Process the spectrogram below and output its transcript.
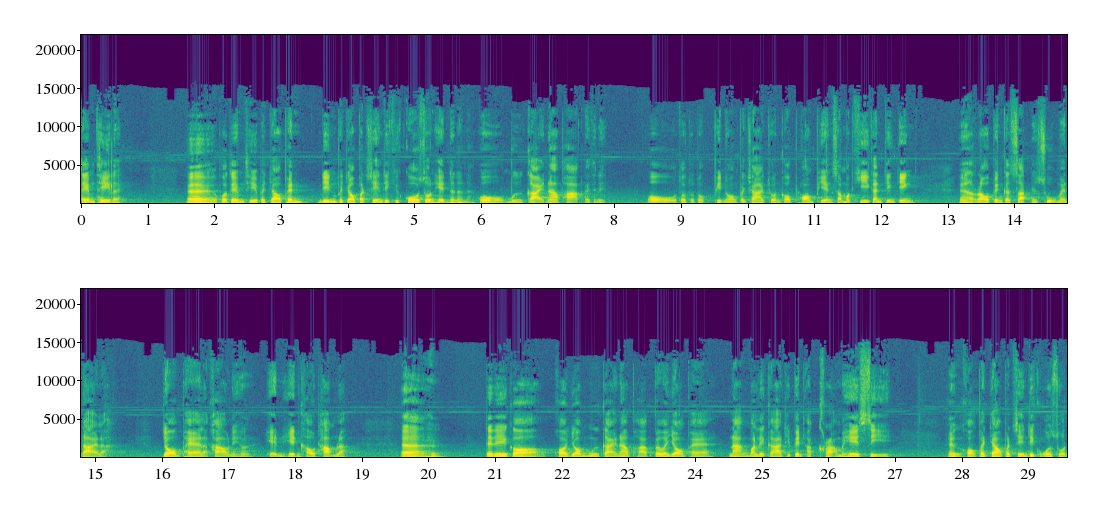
เต็มที่เลย เออพอเต็มที่พระเจ้าแผ่นดินพระเจ้าปัดเสียนที่คือโกศลเห็นเท่านั้นนะโอ้มือกายหน้าผากเลยทีนี้โอ้ตกตกพี่น้องประชาชนเขาพร้อมเพียงสามัคคีกันจริงๆเเราเป็นกษัตริย์สู้ไม่ได้ละยอมแพ้ละข่าวนี้เห็นเห็นเขาทำล้วเออทีนี้ก็พอยอมมือกายหน้าผากไปว่ายอมแพ้ นางมาริกาที่เป็นอัครมเหสี ของพระเจ้าปัดเสนที่โกศล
